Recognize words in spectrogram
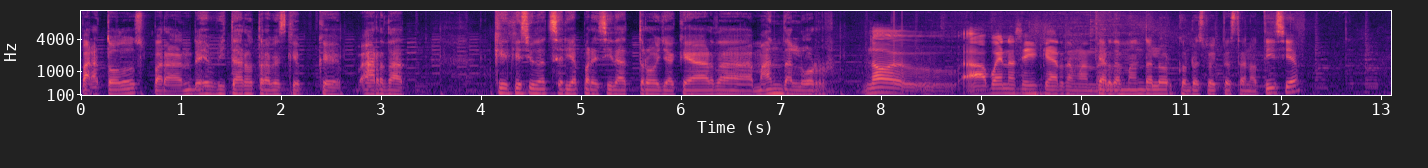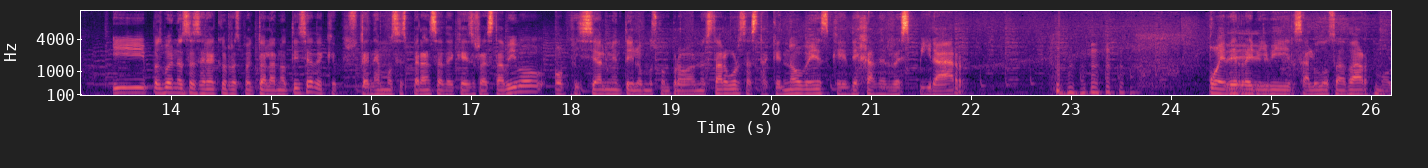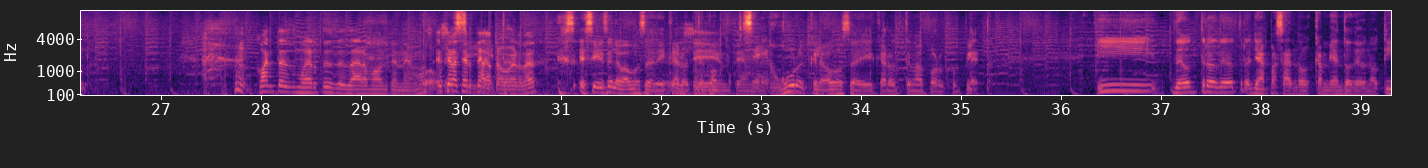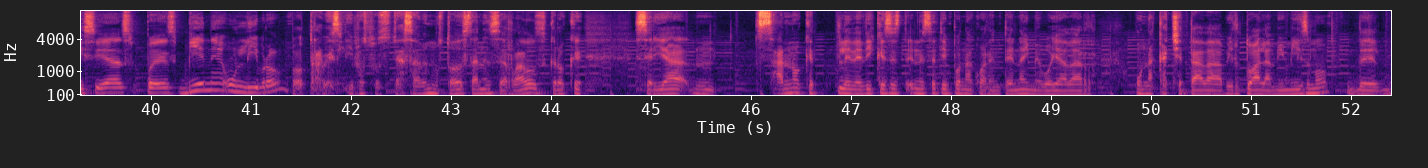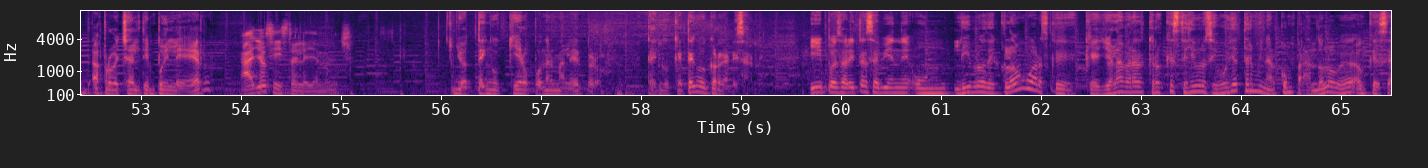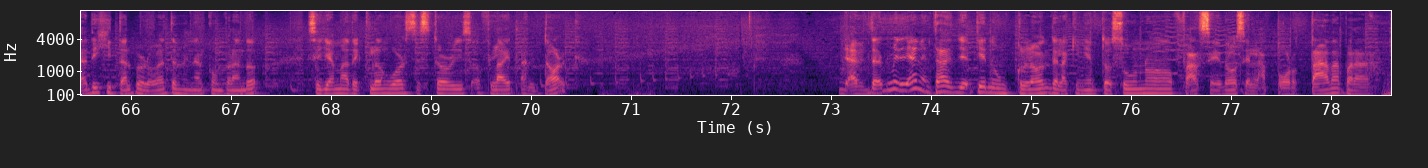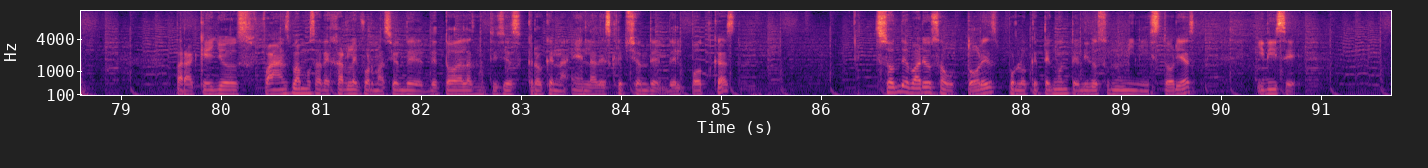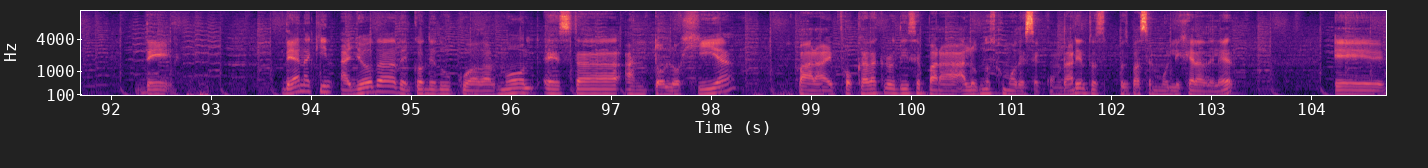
para todos, para evitar otra vez que, que arda. ¿qué, qué ciudad sería parecida a Troya? Que arda Mandalor. No, ah, bueno, sí, que arda manda. Que arda Mandalor con respecto a esta noticia. Y pues bueno, eso sería con respecto a la noticia de que pues, tenemos esperanza de que Ezra está vivo. Oficialmente y lo hemos comprobado en Star Wars. Hasta que no ves que deja de respirar. Puede Sí. revivir. Saludos a Darth Maul. ¿Cuántas muertes de Darth Maul tenemos? Ese va a ser teatro, ¿verdad? Sí, ese le vamos a dedicar un Sí, tema. un tema. Seguro que le vamos a dedicar un tema por completo. Y de otro, de otro, ya pasando, cambiando de noticias, pues viene un libro, otra vez libros, pues ya sabemos, todos están encerrados. Creo que sería mm, sano que le dediques este- en este tiempo una cuarentena y me voy a dar una cachetada virtual a mí mismo, de aprovechar el tiempo y leer. Ah, yo sí estoy leyendo mucho. Yo tengo, quiero ponerme a leer, pero tengo que, tengo que organizarme. Y pues ahorita se viene un libro de Clone Wars que, que yo la verdad creo que este libro sí voy a terminar comprándolo, aunque sea digital, pero lo voy a terminar comprando. Se llama The Clone Wars Stories of Light and Dark. Ya, en entrada tiene un clon de la 501, fase 2 en la portada para, para aquellos fans. Vamos a dejar la información de, todas las noticias, creo que en la, en la descripción de- del podcast son de varios autores, por lo que tengo entendido son mini historias. Y dice, de, de Anakin a Yoda, del Conde Dooku a esta antología para enfocada, creo dice, para alumnos como de secundaria, entonces pues va a ser muy ligera de leer. Eh,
